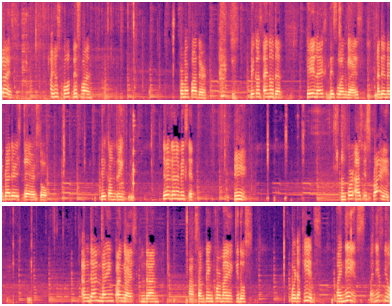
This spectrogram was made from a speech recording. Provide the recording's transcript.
Guys, I just bought this one for my father because I know that he likes this one, guys. And then my brother is there, so they can drink. They're gonna mix it. Mm. And for us, it's Sprite. I'm done buying pan, guys. I'm done. Ah, something for my kiddos. For the kids. My niece. My nephew.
